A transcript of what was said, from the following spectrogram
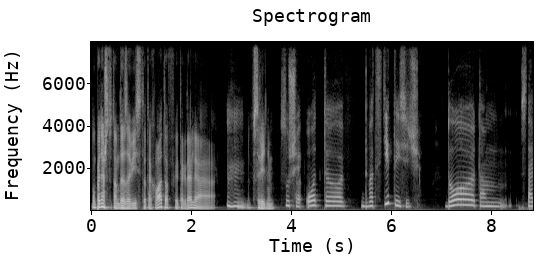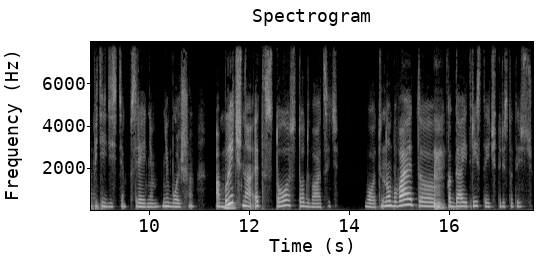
Ну, понятно, что там, да, зависит от охватов и так далее, Мгм. в среднем. Слушай, от э, 20 тысяч до там 150 в среднем, не больше. Обычно это 100-120. Вот. Но бывает, э, когда и 300, и 400 тысяч.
